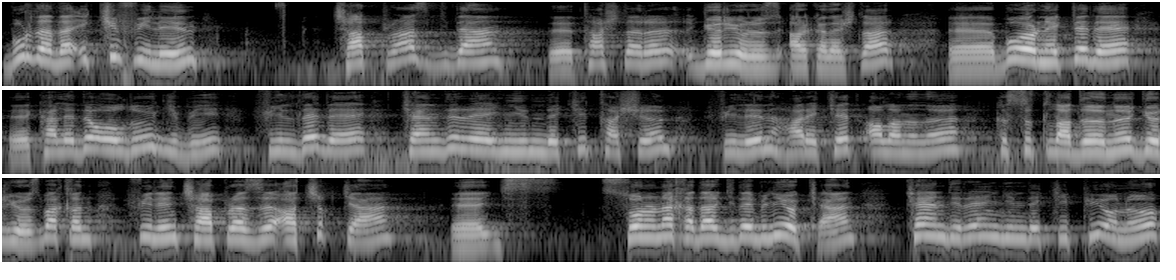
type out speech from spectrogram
Burada da iki filin çapraz giden e, taşları görüyoruz arkadaşlar. E, bu örnekte de e, kalede olduğu gibi filde de kendi rengindeki taşın filin hareket alanını kısıtladığını görüyoruz. Bakın filin çaprazı açıkken sonuna kadar gidebiliyorken kendi rengindeki piyonu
